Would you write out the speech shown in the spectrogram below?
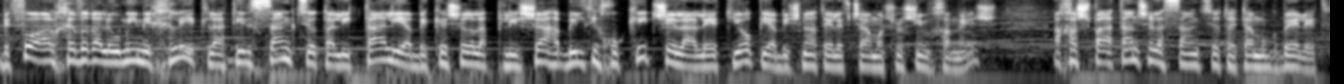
בפועל, חבר הלאומים החליט להטיל סנקציות על איטליה בקשר לפלישה הבלתי חוקית שלה לאתיופיה בשנת 1935, אך השפעתן של הסנקציות הייתה מוגבלת.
